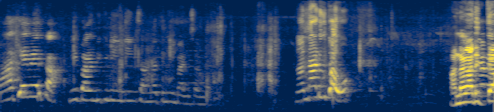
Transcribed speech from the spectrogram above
నాకేమెరక నీ బండికి నీ నీ సంగతి నీ బండి సంగతి. నన్ను అడుగుతావు? అన్నగాడు ఇస్తా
